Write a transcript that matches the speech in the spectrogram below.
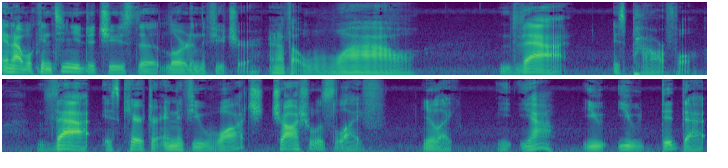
and I will continue to choose the Lord in the future. And I thought, wow, that is powerful. That is character. And if you watch Joshua's life, you're like, yeah, you you did that.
